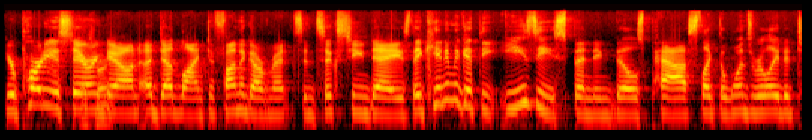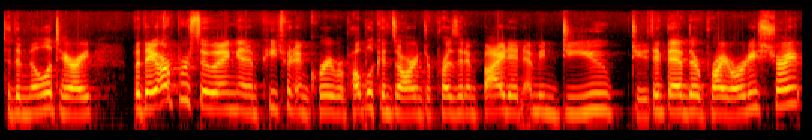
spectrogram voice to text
your party is staring right. down a deadline to fund the government in 16 days. They can't even get the easy spending bills passed, like the ones related to the military. But they are pursuing an impeachment inquiry. Republicans are into President Biden. I mean, do you do you think they have their priorities straight?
